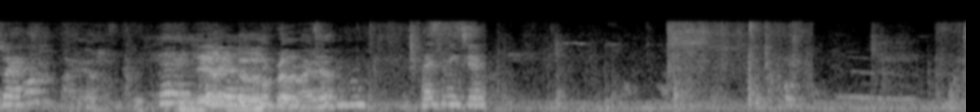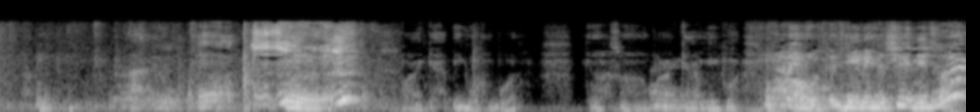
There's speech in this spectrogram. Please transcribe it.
What's your name? Maya. Hey, hey, how you doing? My brother right there. Mm -hmm. Nice to meet you. boy, I got me one, boy. Boy, uh, I got me one. Oh, you ain't in here shitting, is you? What?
